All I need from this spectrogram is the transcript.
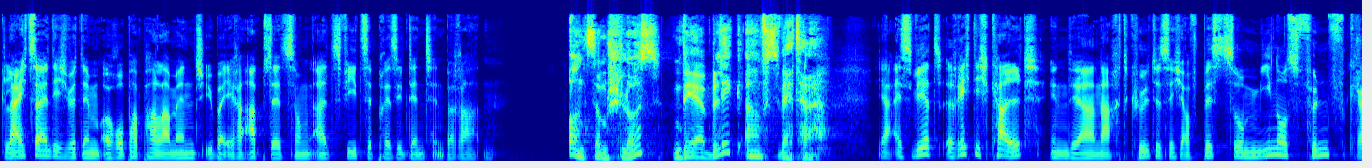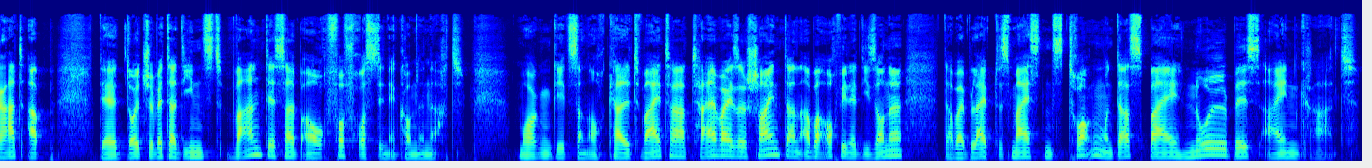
Gleichzeitig wird im Europaparlament über ihre Absetzung als Vizepräsidentin beraten. Und zum Schluss der Blick aufs Wetter. Ja, es wird richtig kalt. In der Nacht kühlt es sich auf bis zu minus fünf Grad ab. Der deutsche Wetterdienst warnt deshalb auch vor Frost in der kommenden Nacht. Morgen geht's dann auch kalt weiter. Teilweise scheint dann aber auch wieder die Sonne. Dabei bleibt es meistens trocken und das bei 0 bis 1 Grad.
